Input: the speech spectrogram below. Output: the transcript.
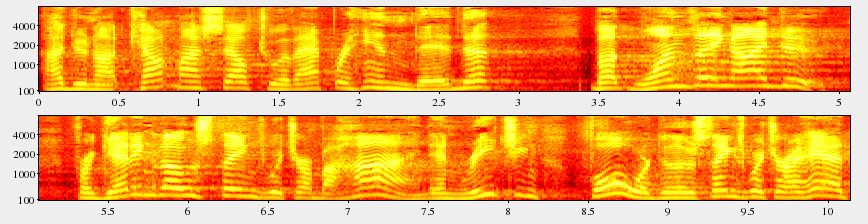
I do not count myself to have apprehended, but one thing I do, forgetting those things which are behind and reaching forward to those things which are ahead,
